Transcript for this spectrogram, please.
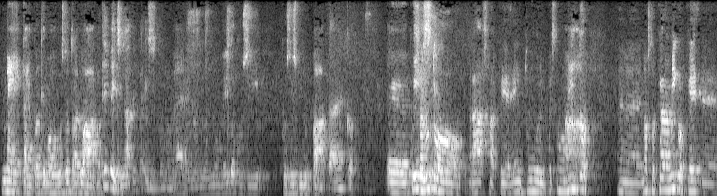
meta in qualche modo, questo traguardo, che invece in altri paesi secondo me non, non vedo così, così sviluppata. Ecco. Eh, Saluto sì. Raffa che è in tour in questo momento, ah. eh, nostro caro amico che eh,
